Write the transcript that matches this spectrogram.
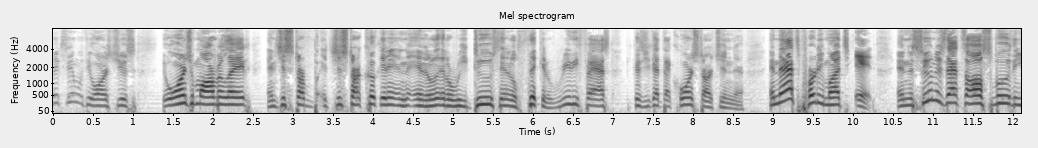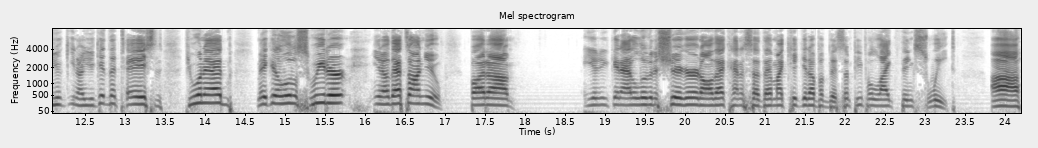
mix in with the orange juice, the orange marmalade, and just start just start cooking it, and, and it'll, it'll reduce and it'll thicken really fast because you got that cornstarch in there, and that's pretty much it. And as soon as that's all smooth and you you know you get the taste, if you want to add make it a little sweeter, you know that's on you. But um, you, know, you can add a little bit of sugar and all that kind of stuff. That might kick it up a bit. Some people like things sweet. Uh,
